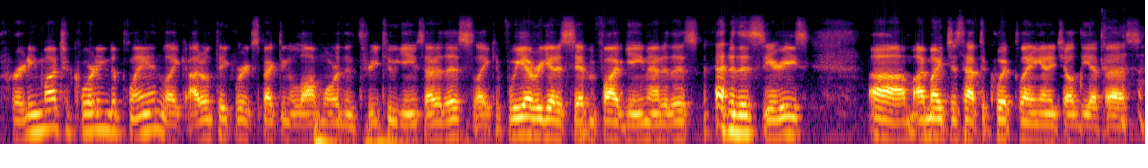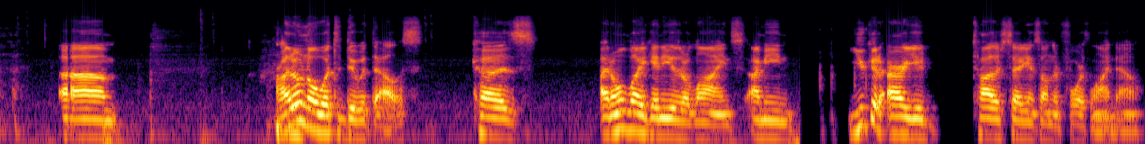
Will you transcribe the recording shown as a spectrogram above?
pretty much according to plan. Like I don't think we're expecting a lot more than three two games out of this. Like if we ever get a seven five game out of this out of this series, um, I might just have to quit playing NHL DFS. um, I don't know what to do with Dallas because I don't like any of their lines. I mean, you could argue Tyler Seguin's on their fourth line now.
